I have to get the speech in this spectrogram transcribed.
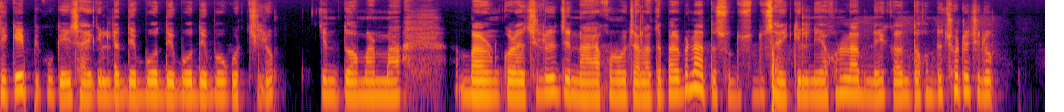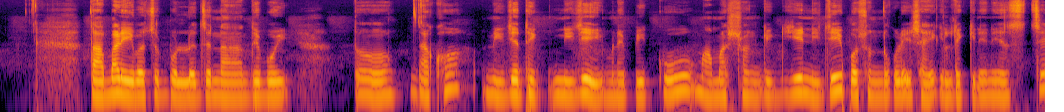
থেকেই পিকুকে এই সাইকেলটা দেব দেব দেব করছিল। কিন্তু আমার মা বারণ করা ছিল যে না এখনও চালাতে পারবে না তো শুধু শুধু সাইকেল নিয়ে এখন লাভ নেই। কারণ তখন তো ছোটো ছিল। তা আবার এই বছর বলল যে না দেবই। তো দেখো নিজে থেকে, নিজেই মানে পিকু মামার সঙ্গে গিয়ে নিজেই পছন্দ করে এই সাইকেলটা কিনে নিয়ে এসছে।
